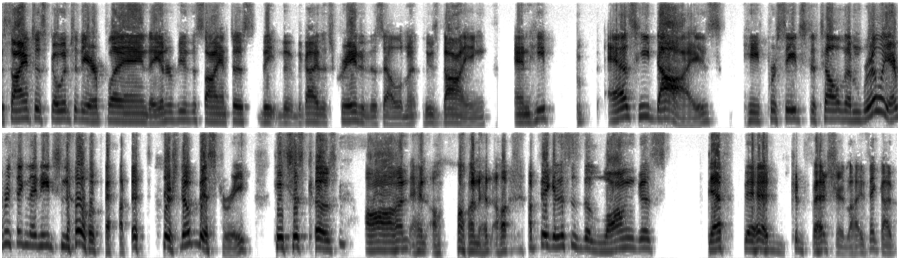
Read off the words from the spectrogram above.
The scientists go into the airplane. They interview the scientist, the, the the guy that's created this element, who's dying, and he, as he dies, he proceeds to tell them really everything they need to know about it. There's no mystery. He just goes on and on and on. I'm thinking this is the longest deathbed confession I think I've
